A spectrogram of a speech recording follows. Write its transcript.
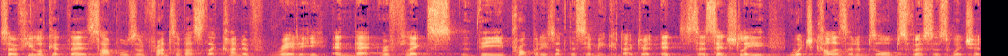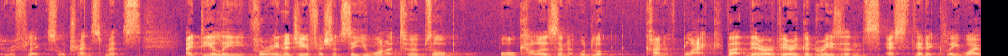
so if you look at the samples in front of us, they're kind of ready, and that reflects the properties of the semiconductor. It's essentially which colors it absorbs versus which it reflects or transmits. Ideally, for energy efficiency, you want it to absorb all colors and it would look kind of black. But there are very good reasons aesthetically why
